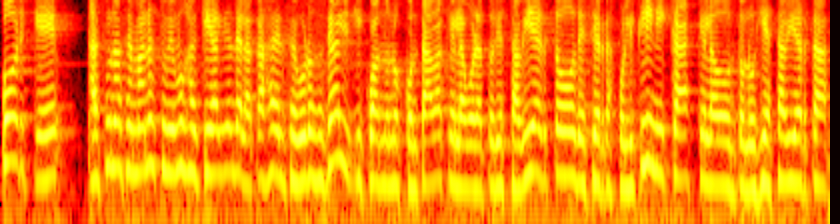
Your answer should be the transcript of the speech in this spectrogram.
porque Hace una semana estuvimos aquí alguien de la Caja del Seguro Social y cuando nos contaba que el laboratorio está abierto de ciertas policlínicas, que la odontología está abierta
